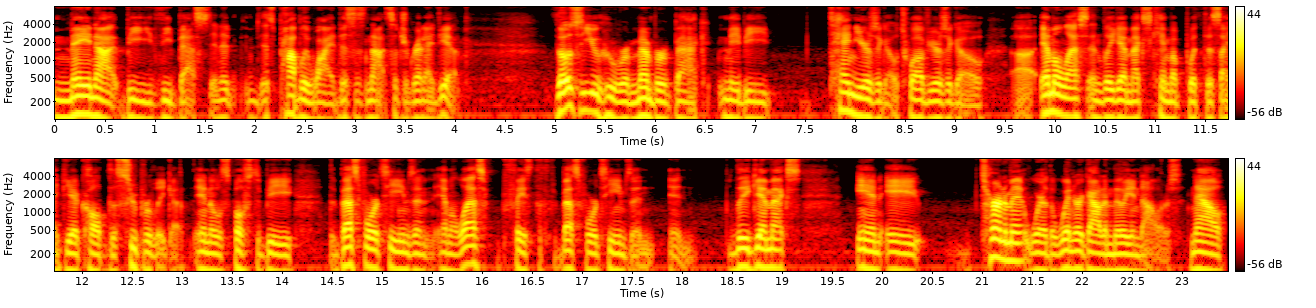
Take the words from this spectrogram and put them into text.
may not be the best, and it, it's probably why this is not such a great idea. Those of you who remember back maybe 10 years ago, 12 years ago, uh, MLS and Liga MX came up with this idea called the Superliga, and it was supposed to be the best four teams in MLS face the best four teams in in Liga MX in a tournament where the winner got a million dollars. Now,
